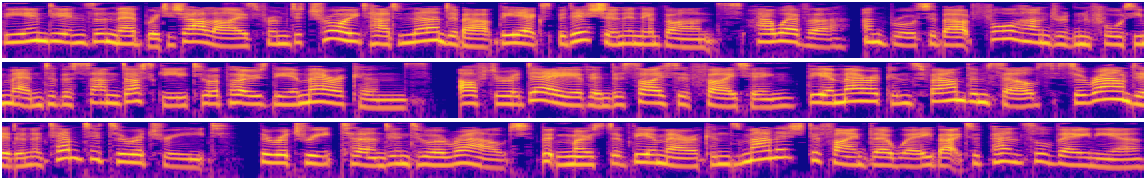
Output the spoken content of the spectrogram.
The Indians and their British allies from Detroit had learned about the expedition in advance, however, and brought about 440 men to the Sandusky to oppose the Americans. After a day of indecisive fighting, the Americans found themselves surrounded and attempted to retreat. The retreat turned into a rout, but most of the Americans managed to find their way back to Pennsylvania.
